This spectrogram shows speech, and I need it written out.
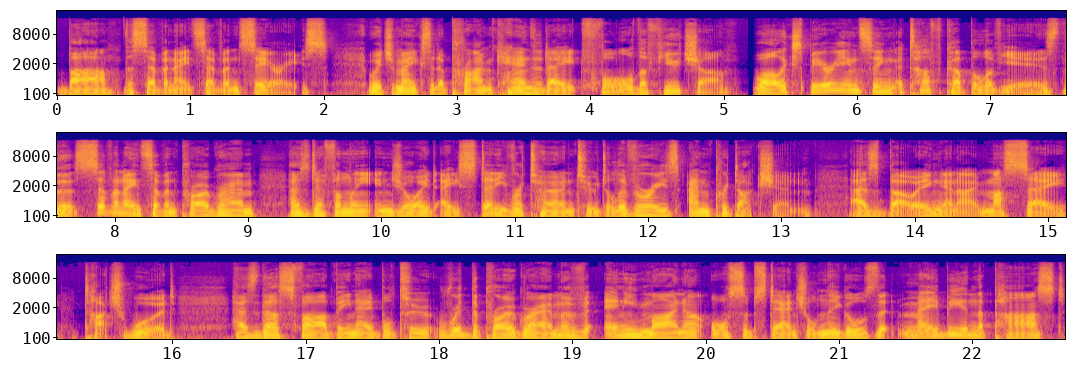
bar the 787 series, which makes it a prime candidate for the future. While experiencing a tough couple of years, the 787 program has definitely enjoyed a steady return to deliveries and production, as Boeing, and I must say, touch wood, has thus far been able to rid the program of any minor or substantial niggles that maybe in the past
